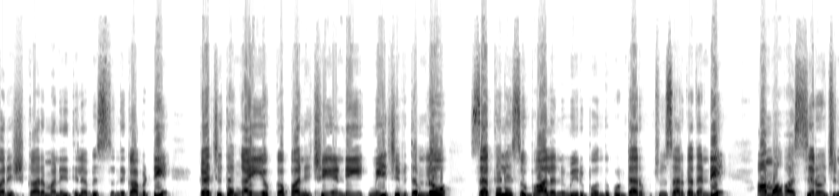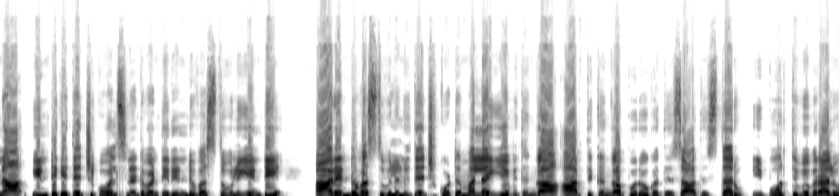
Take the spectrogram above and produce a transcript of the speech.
పరిష్కారం అనేది లభిస్తుంది కాబట్టి ఖచ్చితంగా ఈ యొక్క పని చేయండి. మీ జీవితంలో సకల శుభాలను మీరు పొందుకుంటారు. చూశారు కదండి? అమావాస్య రోజున ఇంటికి తెచ్చుకోవలసినటువంటి రెండు వస్తువులు ఏంటి? ఆ రెండు వస్తువులను తెచ్చుకోవటం వల్ల ఏ విధంగా ఆర్థికంగా పురోగతి సాధిస్తారు? ఈ పూర్తి వివరాలు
